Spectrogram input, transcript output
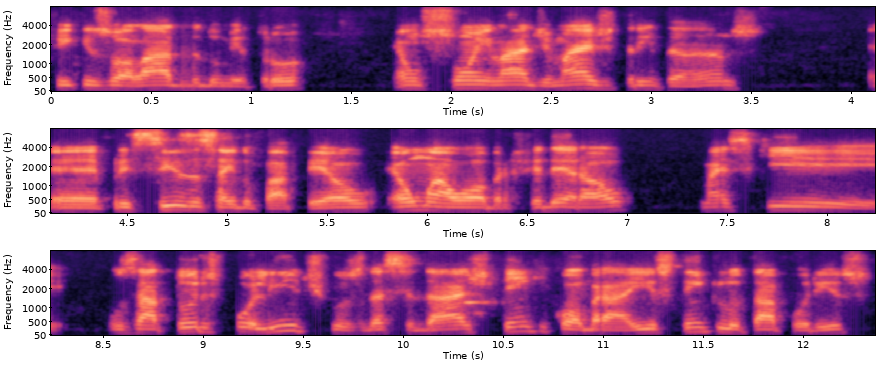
fica isolada do metrô. É um sonho lá de mais de 30 anos, é, precisa sair do papel. É uma obra federal, mas que os atores políticos da cidade têm que cobrar isso, têm que lutar por isso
